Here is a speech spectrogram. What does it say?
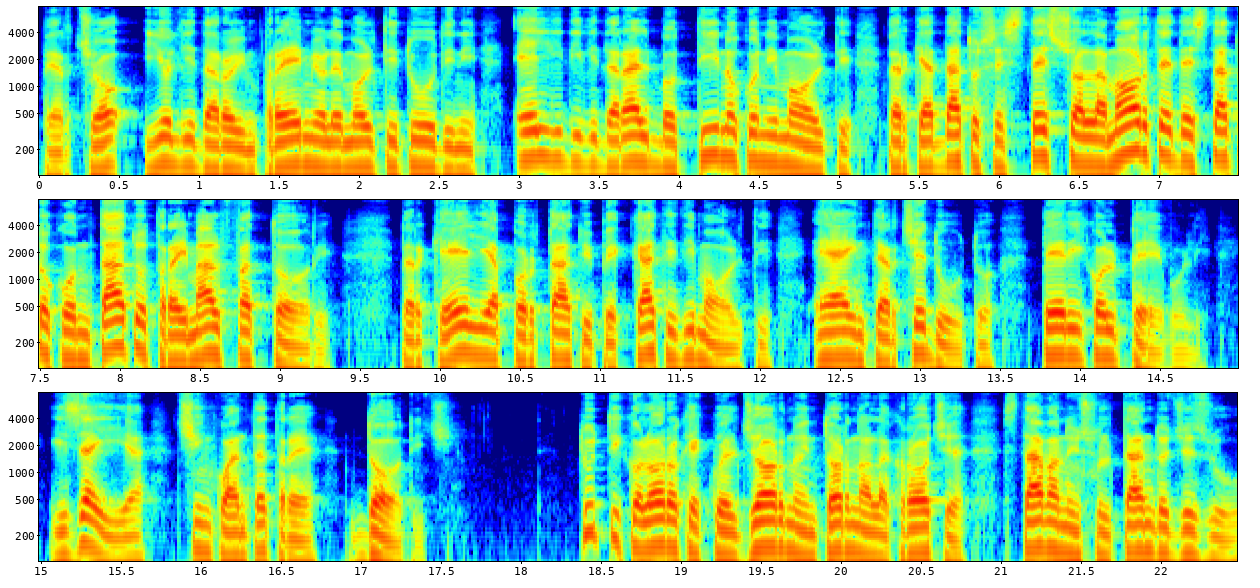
Perciò io gli darò in premio le moltitudini, egli dividerà il bottino con i molti, perché ha dato se stesso alla morte ed è stato contato tra i malfattori, perché egli ha portato i peccati di molti e ha interceduto per i colpevoli. Isaia 53, 12. Tutti coloro che quel giorno intorno alla croce stavano insultando Gesù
